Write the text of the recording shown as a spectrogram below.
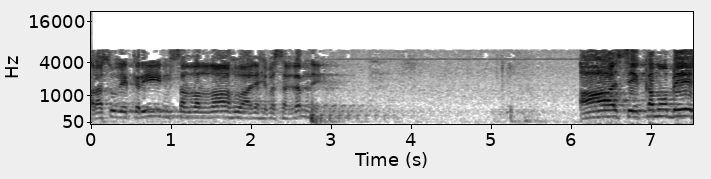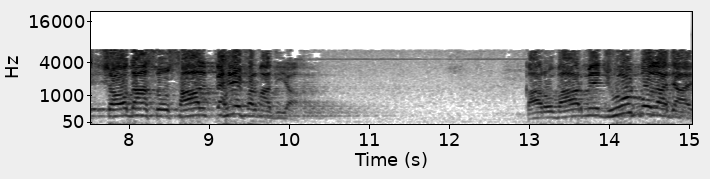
رسول کریم صلی اللہ علیہ وسلم نے آج سے کم و بیش چودہ سو سال پہلے فرما دیا۔ کاروبار میں جھوٹ بولا جائے۔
